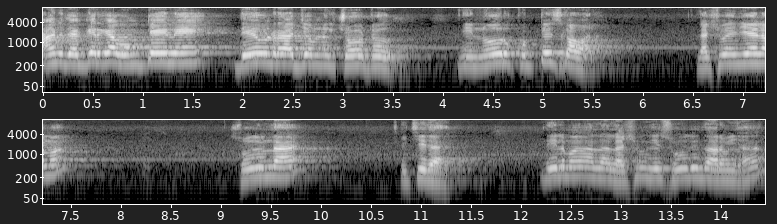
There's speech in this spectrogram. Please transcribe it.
ఆయన దగ్గరగా ఉంటేనే దేవుని రాజ్యం నీకు చోటు. నీ నోరు కుట్టేసుకోవాలి. లక్ష్మి ఏం చేయాలమ్మా? సూదుందా? ఇచ్చిదా? నీలమా అలా లక్ష్మికి సూది దారమయ్యా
